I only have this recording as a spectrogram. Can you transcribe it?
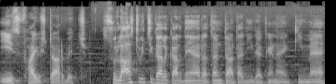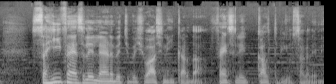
ਇਸ 5 ਸਟਾਰ ਵਿੱਚ। ਸੋ ਲਾਸਟ ਵਿੱਚ ਗੱਲ ਕਰਦੇ ਹਾਂ, ਰਤਨ ਟਾਟਾ ਜੀ ਦਾ ਕਹਿਣਾ ਹੈ ਕਿ ਮੈਂ ਸਹੀ ਫੈਸਲੇ ਲੈਣ ਵਿੱਚ ਵਿਸ਼ਵਾਸ ਨਹੀਂ ਕਰਦਾ। ਫੈਸਲੇ ਗਲਤ ਵੀ ਹੋ ਸਕਦੇ ਨੇ।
